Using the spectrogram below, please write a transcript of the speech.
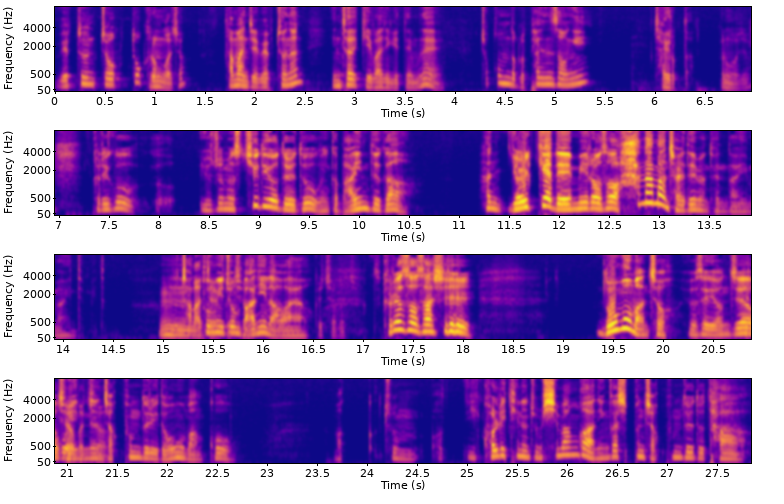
웹툰 쪽도 그런 거죠. 다만 이제 웹툰은 인터넷 기반이기 때문에 조금 더 그 편성이 자유롭다 그런 거죠. 그리고 어, 요즘은 스튜디오들도 그러니까 마인드가 한 10개 내밀어서 하나만 잘 되면 된다 이 마인드입니다. 음, 작품이 좀 많이 나와요. 그렇죠, 그렇죠. 그래서 사실 너무 많죠. 요새 연재하고 그쵸, 있는 그쵸. 작품들이 너무 많고 막 좀 이 퀄리티는 좀 심한 거 아닌가 싶은 작품들도 다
